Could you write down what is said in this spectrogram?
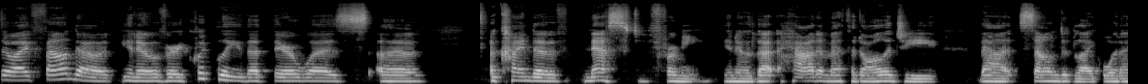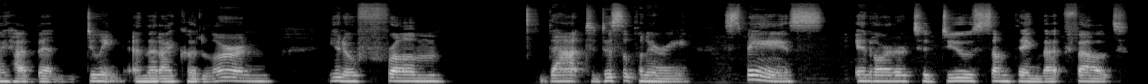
So I found out, you know, very quickly that there was a, a kind of nest for me, you know, that had a methodology that sounded like what I had been doing and that I could learn, you know, from that disciplinary space in order to do something that felt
